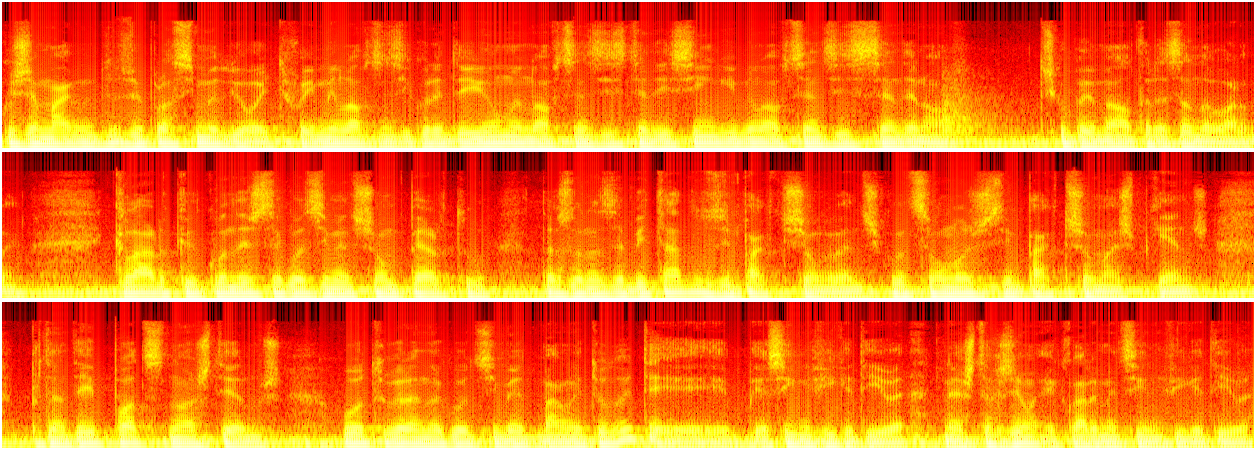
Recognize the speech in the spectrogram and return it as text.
cuja magnitude se aproxima de 8. Foi em 1941, 1975 e 1969 desculpem a alteração da ordem. Claro que quando estes acontecimentos são perto das zonas habitadas, os impactos são grandes. Quando são longe, os impactos são mais pequenos. Portanto, a hipótese de nós termos outro grande acontecimento de magnitude 8 é, é significativa. Nesta região é claramente significativa.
